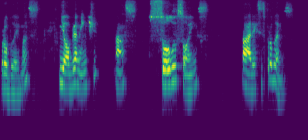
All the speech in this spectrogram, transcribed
problemas e, obviamente, as soluções para esses problemas.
